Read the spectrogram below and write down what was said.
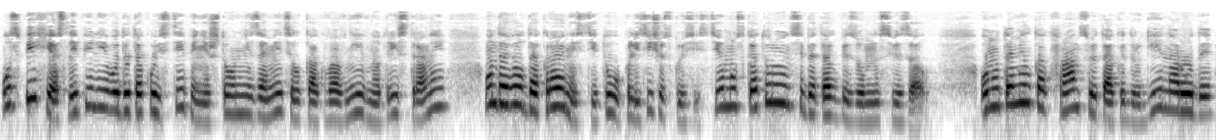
Успехи ослепили его до такой степени, что он не заметил, как вовне и внутри страны он довел до крайности ту политическую систему, с которой он себя так безумно связал. Он утомил как Францию, так и другие народы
